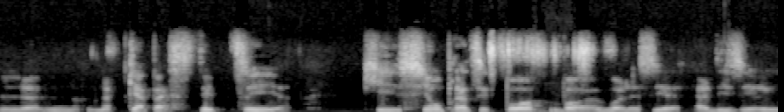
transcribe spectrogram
notre capacité de tir qui, si on pratique pas, va, laisser à, désirer.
